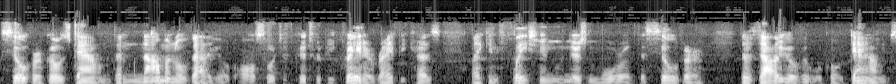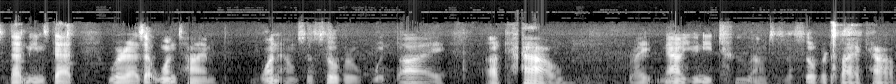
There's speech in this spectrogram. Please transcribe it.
silver goes down, the nominal value of all sorts of goods would be greater, right? Because, like inflation, when there's more of the silver, the value of it will go down. So that means that whereas at one time one ounce of silver would buy a cow, right? Now you need two ounces of silver to buy a cow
